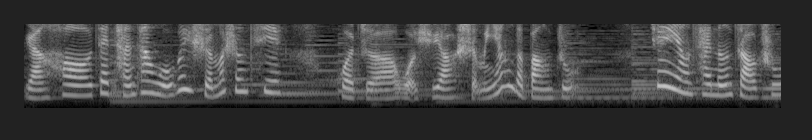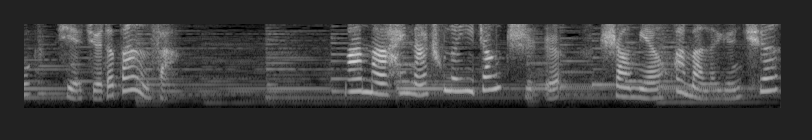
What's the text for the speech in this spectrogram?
然后再谈谈我为什么生气，或者我需要什么样的帮助，这样才能找出解决的办法。妈妈还拿出了一张纸，上面画满了圆圈。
